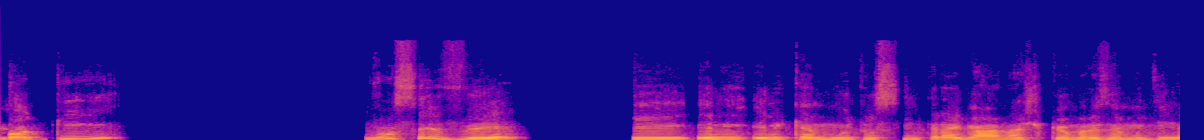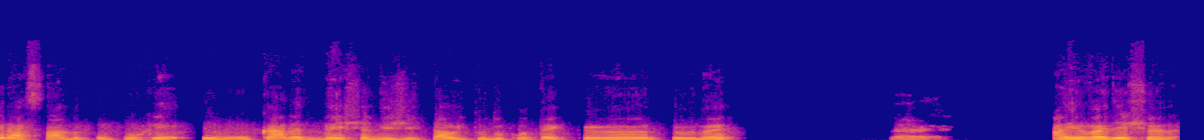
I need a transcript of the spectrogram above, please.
Só que você vê que ele, ele quer muito se entregar. Nas câmeras é muito engraçado, pô, porque o, o cara deixa digital e tudo quanto é canto, né? É. Aí vai deixando.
